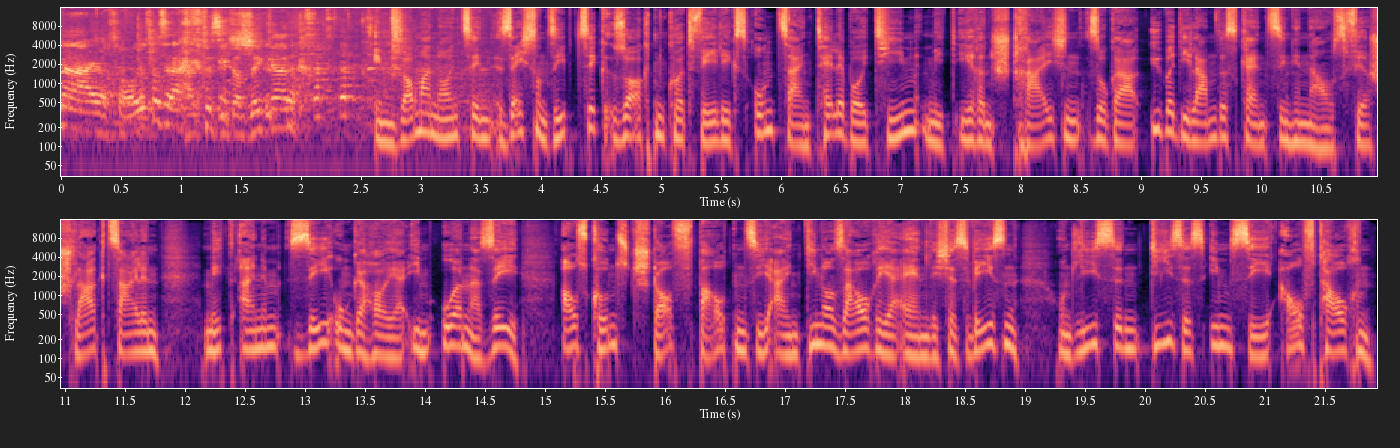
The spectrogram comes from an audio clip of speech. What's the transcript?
Nein, also alles, was recht Hätten Sie das nicht gerne? Im Sommer 1976 sorgten Kurt Felix und sein Teleboy-Team mit ihren Streichen sogar über die Landesgrenzen hinaus für Schlagzeilen mit einem Seeungeheuer im Urner See. Aus Kunststoff bauten sie ein dinosaurierähnliches Wesen und ließen dieses im See auftauchen.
